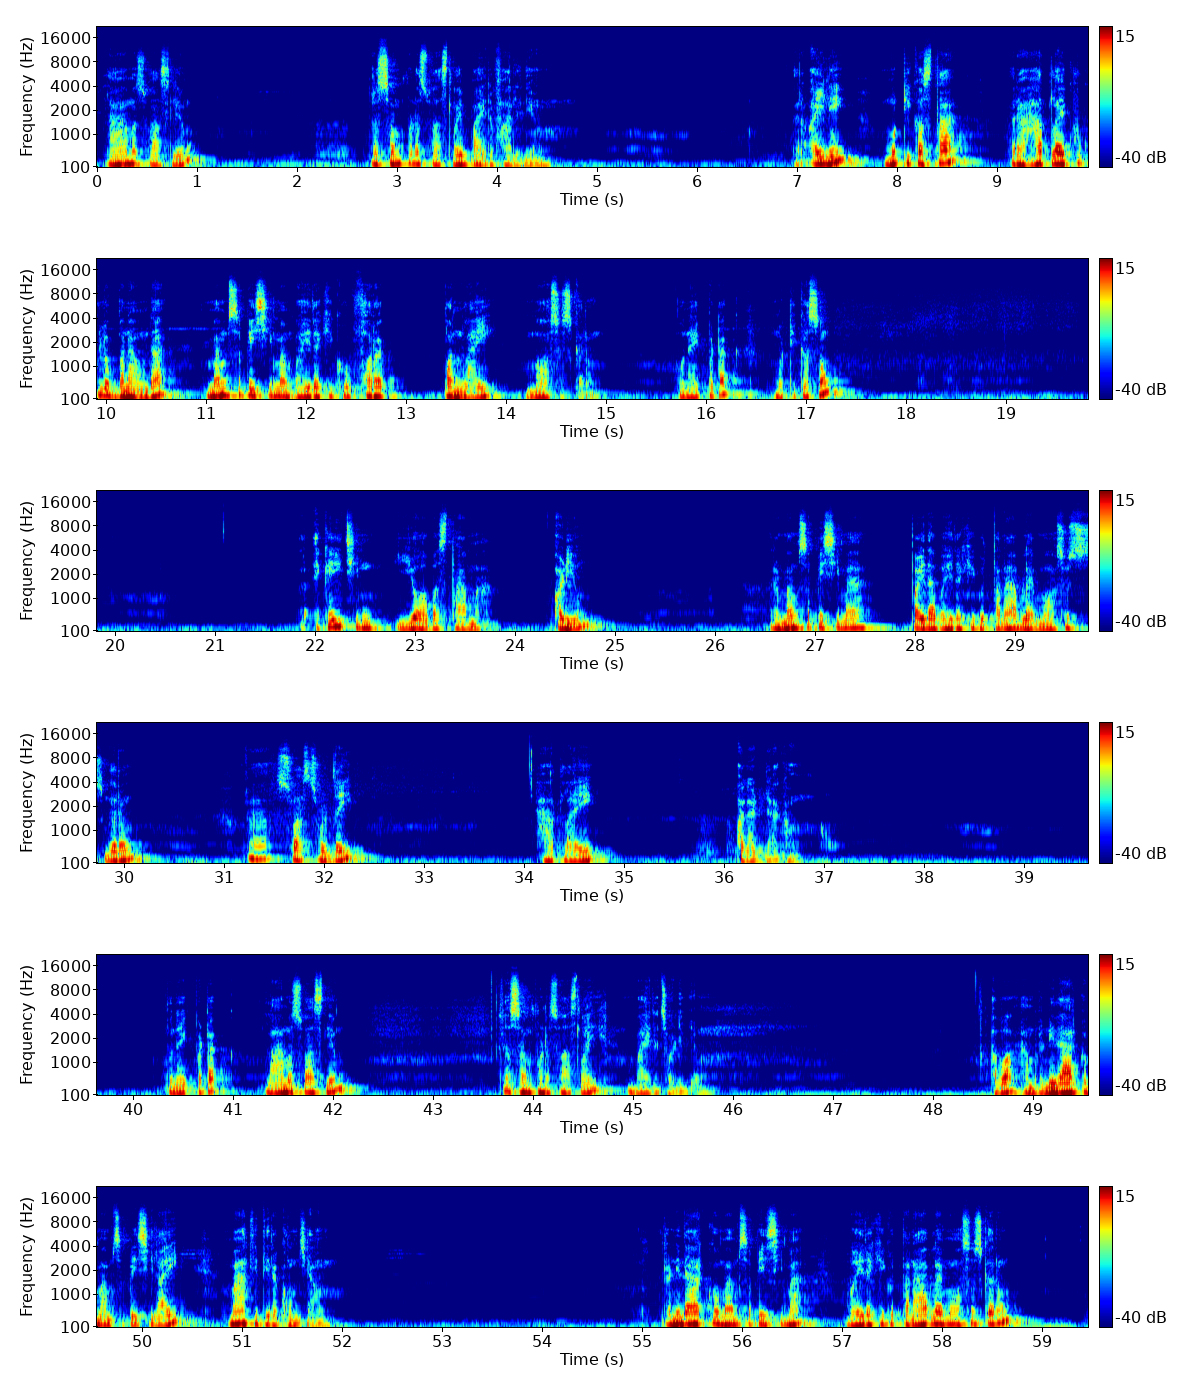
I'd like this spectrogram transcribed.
लामो श्वास लिउँ। र सम्पूर्ण श्वासलाई बाहिर फालिदिउँ। र अहिले मुठी कस्ता र हातलाई खुकुलो बनाउँदा मांसपेशीमा भइरहेको फरकपनलाई महसुस गरौँ। पुनः एकपटक मुठी कसौँ। र एकैछिन यो अवस्थामा अडियौँ र मांसपेशीमा पैदा भइरहेको तनावलाई महसुस गरौँ र श्वास छोड्दै हातलाई अगाडि राखौँ। पुनः एकपटक लामो श्वास लिउँ र सम्पूर्ण श्वासलाई बाहिर छोडिदिउँ अब हाम्रो निधारको मांसपेशीलाई माथितिर खुम्च्याउँ। र निधारको मांसपेशीमा भइरहेको तनावलाई महसुस गरौँ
